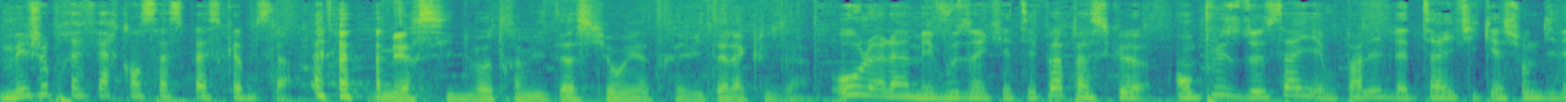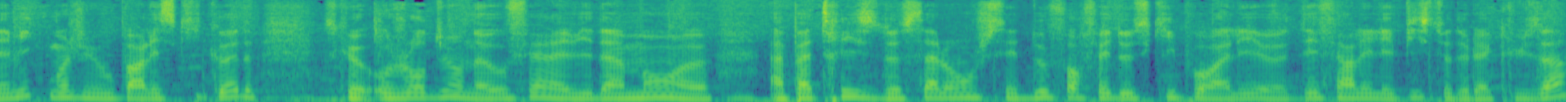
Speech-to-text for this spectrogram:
mais je préfère quand ça se passe comme ça. Merci de votre invitation et à très vite à la Clusaz. Oh là là, mais vous inquiétez pas parce que en plus de ça, il y a- vous parlez de la tarification dynamique. Moi, je vais vous parler ski code parce qu'aujourd'hui, on a offert évidemment euh, à Patrice de Salange ses deux forfaits de ski pour aller euh, déferler les pistes de la Clusaz.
